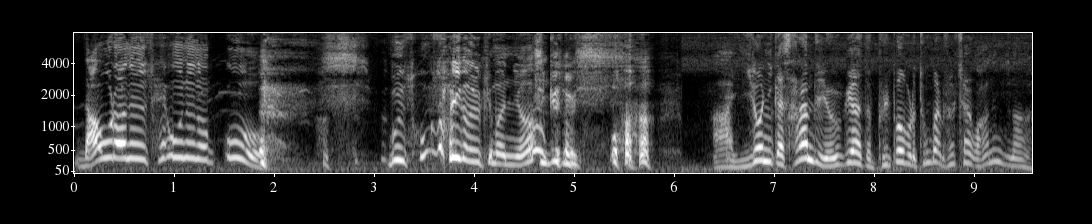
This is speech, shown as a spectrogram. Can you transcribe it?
나오라는 새우는 없고, 뭔 송사리가 이렇게 많냐? 징그러, 씨. 와. 아, 이러니까 사람들이 여기 와서 불법으로 통발을 설치하고 하는구나.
